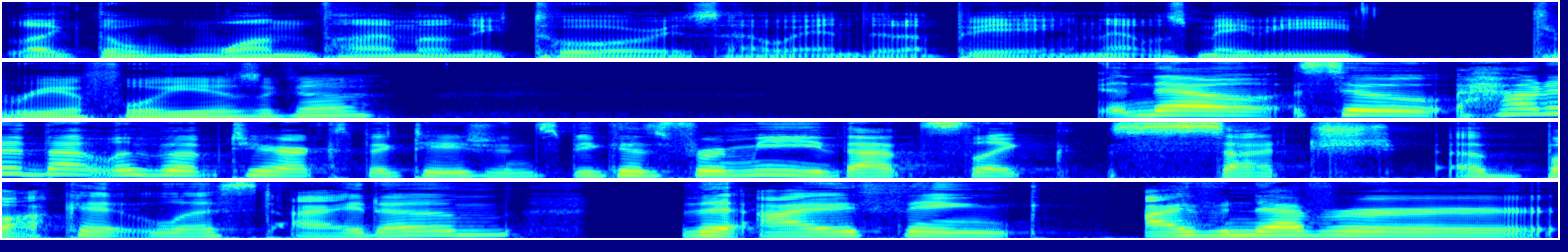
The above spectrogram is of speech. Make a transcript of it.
like the one time only tour is how it ended up being, and that was maybe three or four years ago. Now, so how did that live up to your expectations? Because for me, that's like such a bucket list item that I think I've never,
